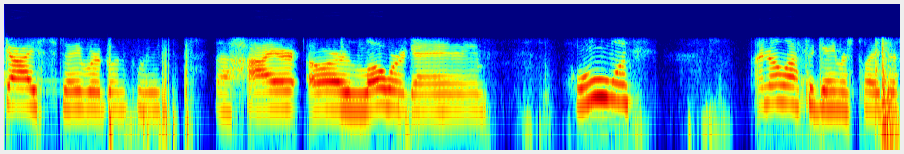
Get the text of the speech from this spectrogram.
guys, today we're going to play the higher or lower game. Who wants... I know lots of gamers played this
